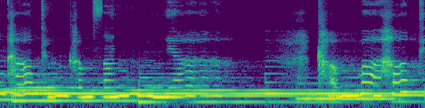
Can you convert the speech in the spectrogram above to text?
ยังถามถึงคำสัญญา คำว่าฮัก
